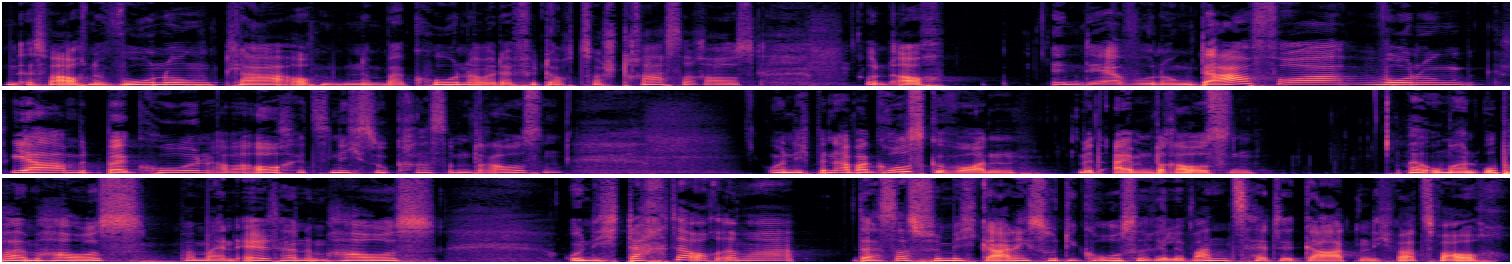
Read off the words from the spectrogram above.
es war auch eine Wohnung, klar, auch mit einem Balkon, aber der führt auch zur Straße raus und auch in der Wohnung davor, Wohnung, ja, mit Balkon, aber auch jetzt nicht so krass im Draußen. Und ich bin aber groß geworden mit einem draußen. Bei Oma und Opa im Haus, bei meinen Eltern im Haus. Und ich dachte auch immer, dass das für mich gar nicht so die große Relevanz hätte, Garten. Ich war zwar auch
